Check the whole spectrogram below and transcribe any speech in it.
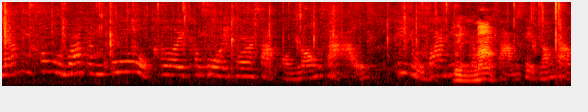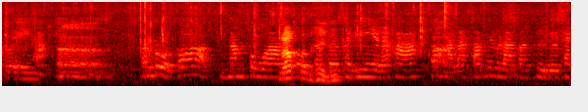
แล้วมีข้อมูลว่าทั้งคู่เคยขโมยโทรศัพท์ของน้องสาวที่อยู่บ้านฟิที่นมากสามสิบน้องสาวตัวเองอะอ่าตำรวจก็นำตัวรับส่งกระถิ่นดำเนินคดีนะคะข้อหารักทรัพย์ในเวลากลางคืนโดยใช้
